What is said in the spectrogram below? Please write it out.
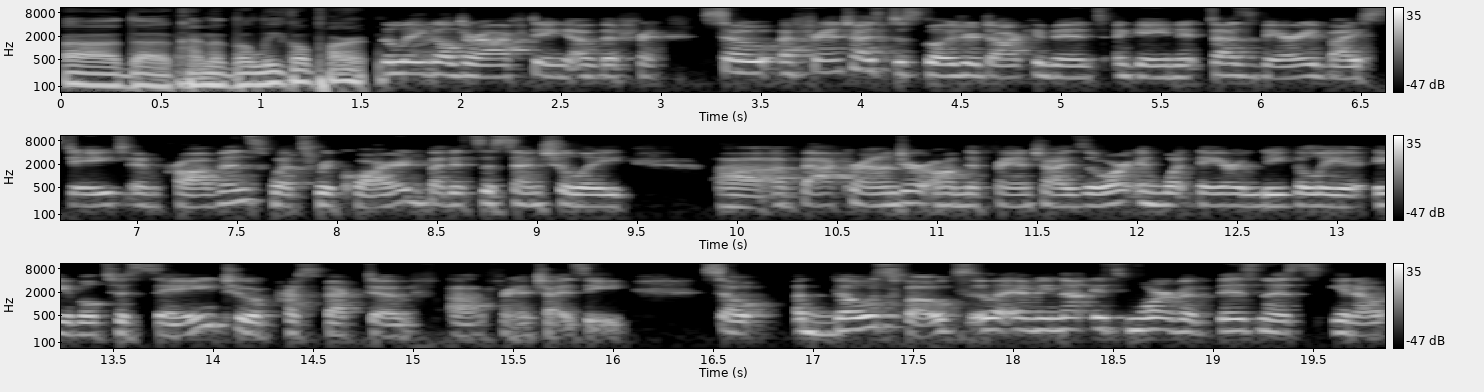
uh, the kind of the legal part. The legal drafting of the fr- so a franchise disclosure document. Again, it does vary by state and province what's required, but it's essentially uh, a backgrounder on the franchisor and what they are legally able to say to a prospective uh, franchisee. So uh, those folks, I mean, it's more of a business. You know,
